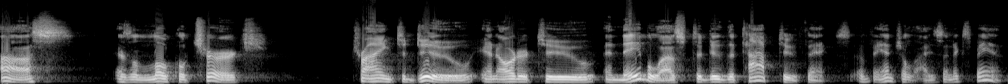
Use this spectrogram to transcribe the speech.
us as a local church trying to do in order to enable us to do the top two things evangelize and expand.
